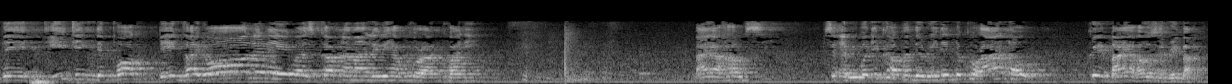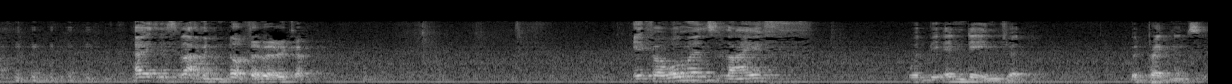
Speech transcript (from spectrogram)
they're eating the pork, they invite all the neighbors, come man, we have Quran Khwani. Buy a house. So everybody come and they're reading the Quran now. Okay, buy a house in Riba. As Islam in North America. If a woman's life would be endangered with pregnancy,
